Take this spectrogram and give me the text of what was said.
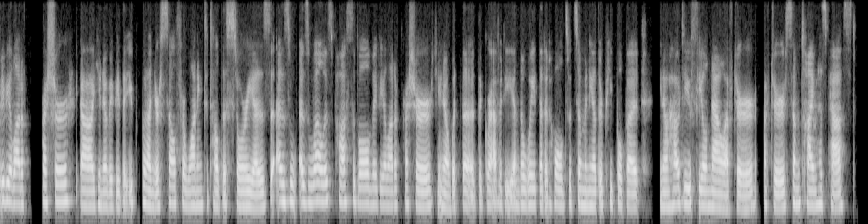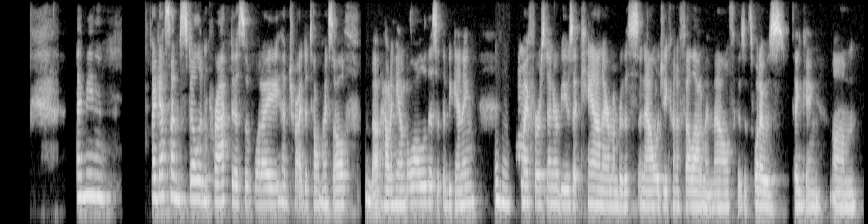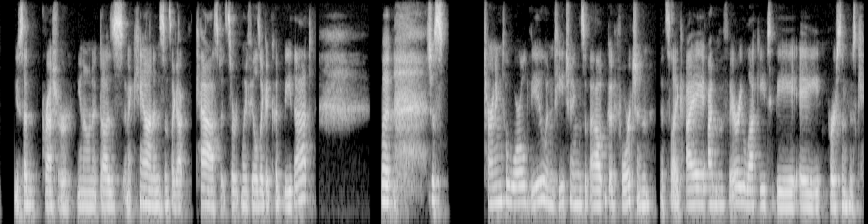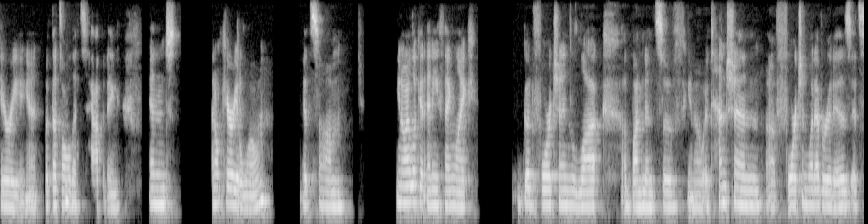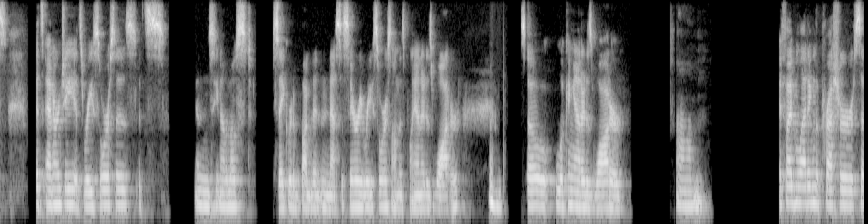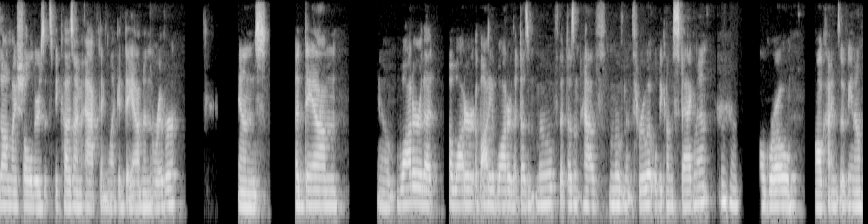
maybe a lot of pressure uh, you know maybe that you put on yourself for wanting to tell this story as as as well as possible maybe a lot of pressure you know with the the gravity and the weight that it holds with so many other people but you know how do you feel now after after some time has passed? I mean, I guess I'm still in practice of what I had tried to tell myself about how to handle all of this at the beginning. Mhm. One of my first interviews at Cannes, I remember this analogy kind of fell out of my mouth because it's what I was thinking. Um, you said pressure, you know, and it does, and it can. And since I got cast, it certainly feels like it could be that. But just turning to worldview and teachings about good fortune. It's like I I'm very lucky to be a person who's carrying it, but that's all Mhm. that's happening. And I don't carry it alone. It's um you know, I look at anything like good fortune, luck, abundance of you know attention, uh, fortune, whatever it is. It's it's energy, it's resources, it's and you know the most sacred, abundant, and necessary resource on this planet is water. Mm-hmm. So looking at it as water, um, if I'm letting the pressure sit on my shoulders, it's because I'm acting like a dam in the river. And a dam, you know, water that a water a body of water that doesn't move, that doesn't have movement through it will become stagnant. Mm-hmm. Will grow all kinds of, you know,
